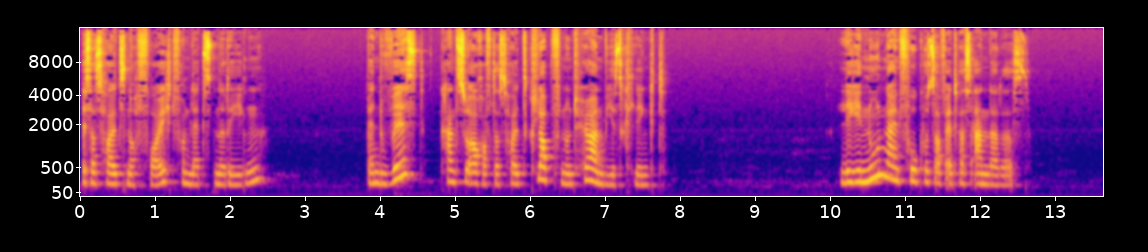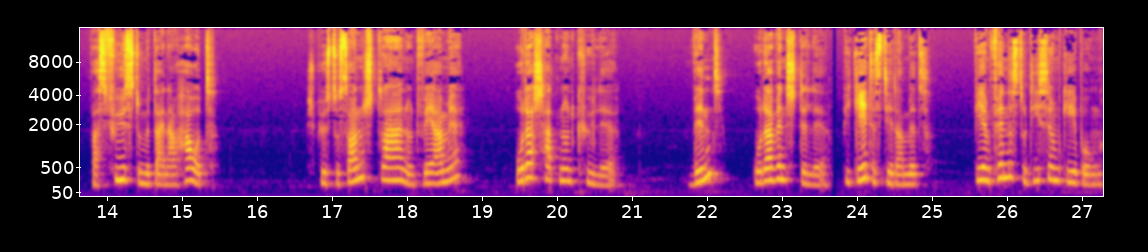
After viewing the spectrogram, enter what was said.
Ist das Holz noch feucht vom letzten Regen? Wenn du willst, kannst du auch auf das Holz klopfen und hören, wie es klingt. Lege nun deinen Fokus auf etwas anderes. Was fühlst du mit deiner Haut? Spürst du Sonnenstrahlen und Wärme oder Schatten und Kühle? Wind oder Windstille? Wie geht es dir damit? Wie empfindest du diese Umgebung?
